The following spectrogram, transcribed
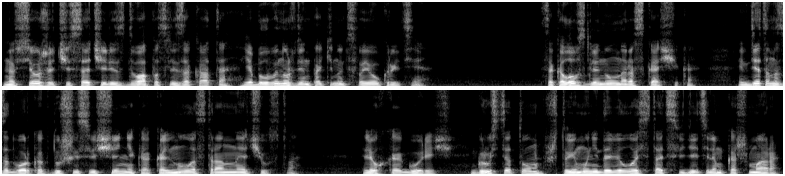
Но все же, часа через два после заката, я был вынужден покинуть свое укрытие. Соколов взглянул на рассказчика, и где-то на задворках души священника кольнуло странное чувство. Легкая горечь, грусть о том, что ему не довелось стать свидетелем кошмара,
